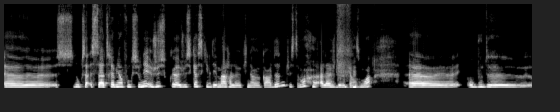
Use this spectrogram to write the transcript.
Euh, donc ça, ça, a très bien fonctionné jusqu'à jusqu'à ce qu'il démarre le kindergarten justement à l'âge de 15 mois. Euh, au bout de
